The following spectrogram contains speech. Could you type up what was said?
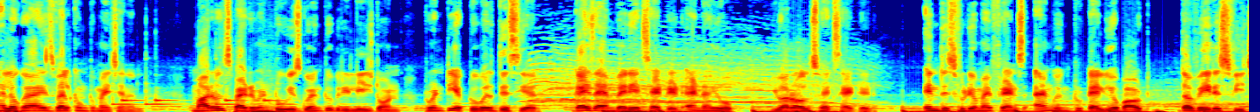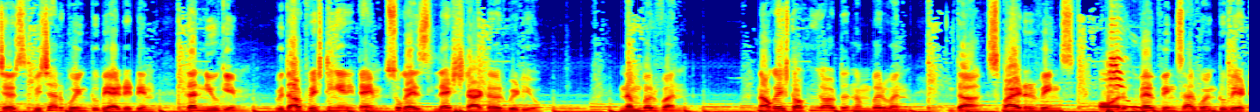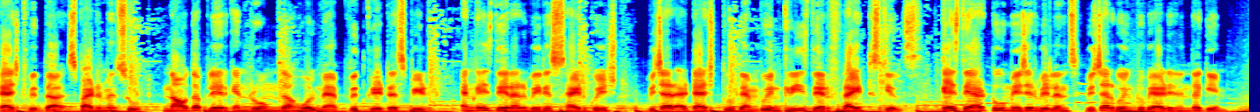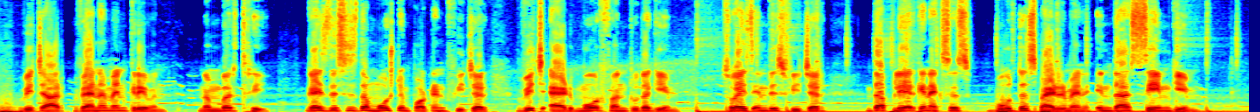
Hello guys, welcome to my channel. Marvel Spider-Man 2 is going to be released on 20 October this year. Guys, I am very excited and I hope you are also excited. In this video my friends, I am going to tell you about the various features which are going to be added in the new game. Without wasting any time, so guys, let's start our video. Number 1 now guys talking about the number one, the spider wings or web wings are going to be attached with the Spider-Man suit. Now the player can roam the whole map with greater speed and guys there are various side quests which are attached to them to increase their flight skills. Guys there are two major villains which are going to be added in the game which are Venom and Kraven. Number 3. Guys this is the most important feature which add more fun to the game. So guys in this feature the player can access both the Spider-Man in the same game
